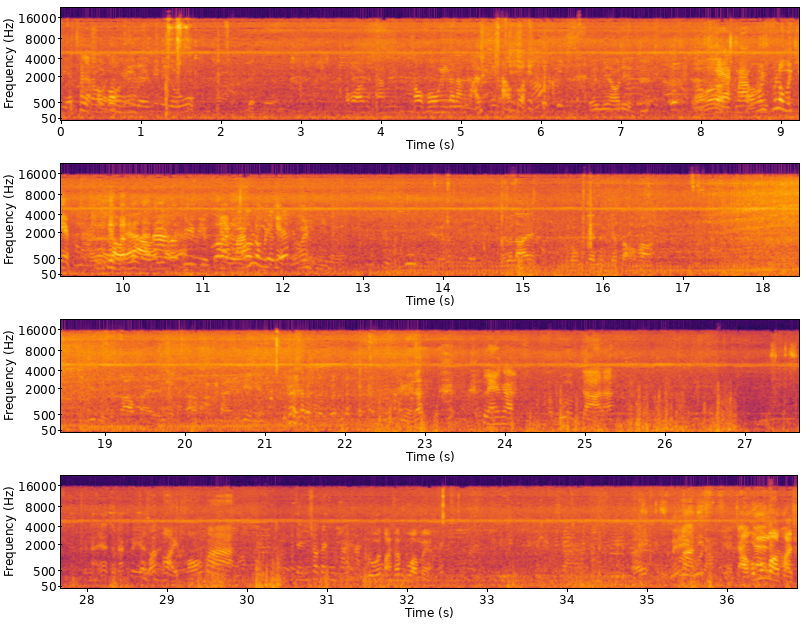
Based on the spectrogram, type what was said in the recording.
เบียดเขาจะเขาโค้งนี่เลยพี่ไม่รู้เด็ดเลยเขาบอกทางเข้าโค้งนี่กำลังมาที่สามคนเฮ้ยไม่เอาดิแขกมาไม่ลงไปเก็บนะเดี๋ยวแล้วแขกมาไม่ลงไปเก็บเลยไม่เป็นไรลงเกียร์หนึ่งเกียร์สองพอ เหนื่อยนะแรงอะ คำพูดคำจานะไปไหนอะจะนักเรียน ว่าต่อยท้องมาเจนี่ชอบเป็นคนไทย รู้ ต่อยซะบวมเลยเฮ้ยไม่มาที่เสียใจเอาก็มึงบอกต่อย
